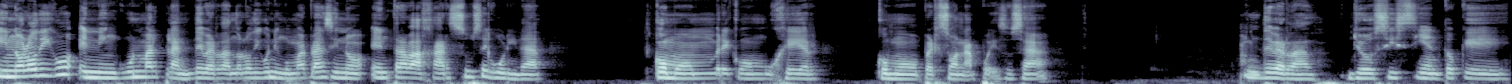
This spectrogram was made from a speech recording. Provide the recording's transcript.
Y no lo digo en ningún mal plan, de verdad, no lo digo en ningún mal plan, sino en trabajar su seguridad como hombre, como mujer, como persona, pues, o sea, de verdad, yo sí siento que,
